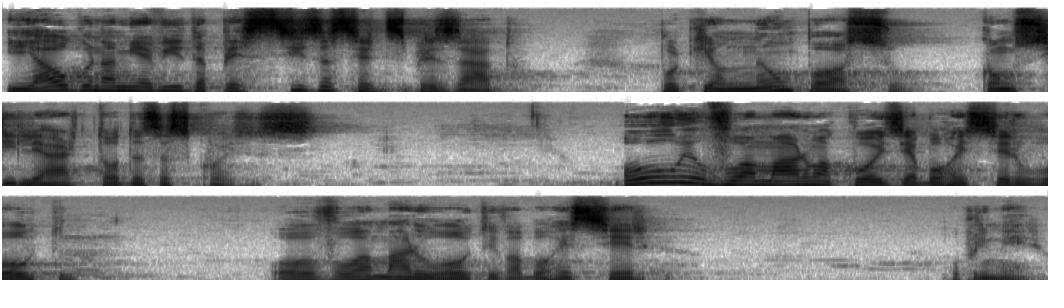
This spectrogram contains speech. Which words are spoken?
e algo na minha vida precisa ser desprezado, porque eu não posso conciliar todas as coisas. Ou eu vou amar uma coisa e aborrecer o outro, ou vou amar o outro e vou aborrecer o primeiro.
